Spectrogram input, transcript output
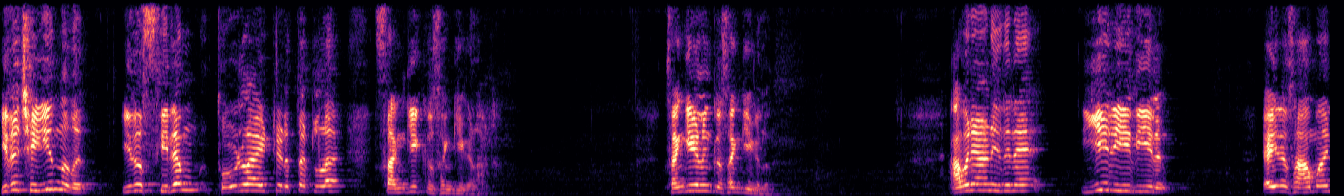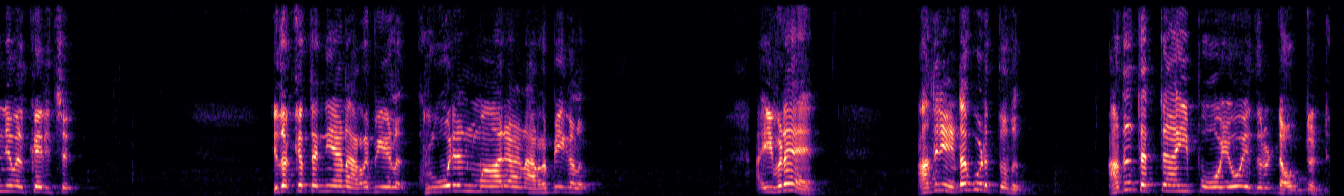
ഇത് ചെയ്യുന്നത് ഇത് സ്ഥിരം തൊഴിലായിട്ട് എടുത്തിട്ടുള്ള സംഖ്യ കൃസംഖ്യകളാണ് സംഖ്യകളും കൃസംഖ്യകളും അവരാണ് ഇതിനെ ഈ രീതിയിൽ അതിനെ സാമാന്യവൽക്കരിച്ച്. ഇതൊക്കെ തന്നെയാണ് അറബികൾ ക്രൂരന്മാരാണ് അറബികൾ ഇവിടെ അതിന് ഇട കൊടുത്തത് അത് തെറ്റായി പോയോ എന്നൊരു ഡൗട്ടുണ്ട്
